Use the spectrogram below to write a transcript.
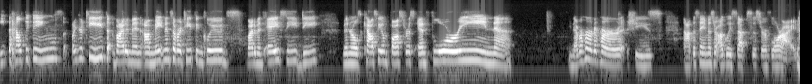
eat the healthy things for your teeth. Vitamin um, maintenance of our teeth includes vitamins A, C, D, minerals calcium, phosphorus, and fluorine. You never heard of her. She's not the same as her ugly stepsister, fluoride.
